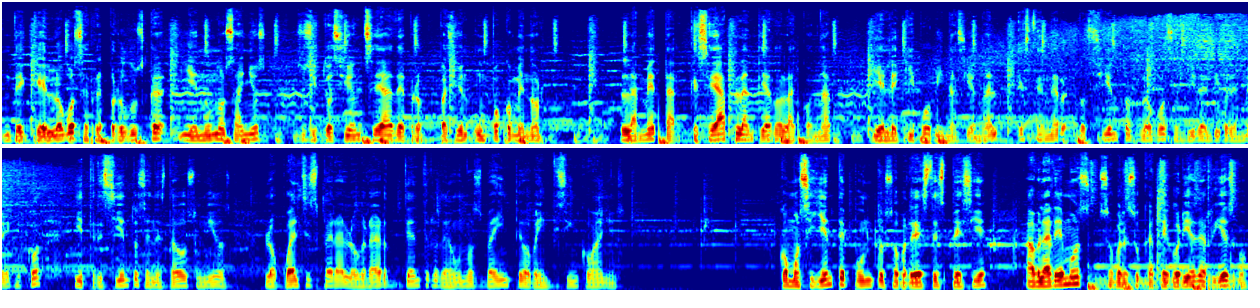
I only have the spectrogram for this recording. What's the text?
de que el lobo se reproduzca y en unos años su situación sea de preocupación un poco menor. La meta que se ha planteado la CONAP y el equipo binacional es tener 200 lobos en vida libre en México y 300 en Estados Unidos, lo cual se espera lograr dentro de unos 20 o 25 años. Como siguiente punto sobre esta especie, hablaremos sobre su categoría de riesgo,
